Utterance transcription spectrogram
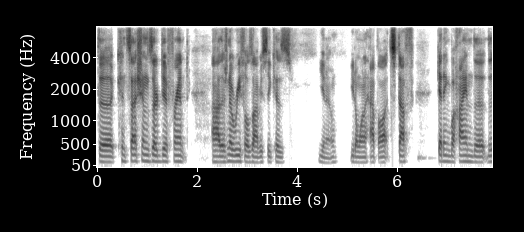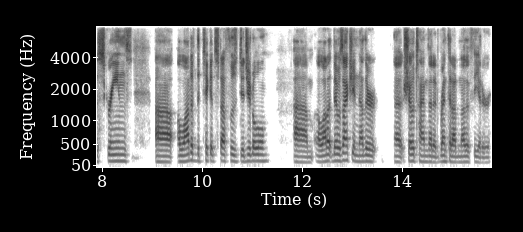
The concessions are different. Uh, there's no refills, obviously, because you know you don't want to have all that stuff getting behind the the screens. Uh, a lot of the ticket stuff was digital. Um, a lot of there was actually another uh, Showtime that had rented out another theater,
